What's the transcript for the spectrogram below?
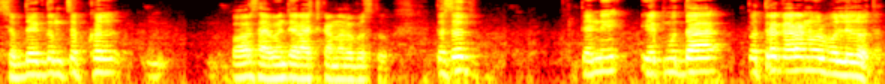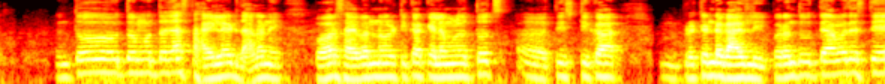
शब्द एकदम चपखल पवार साहेबांच्या राजकारणाला बसतो. तसंच त्यांनी एक मुद्दा पत्रकारांवर बोललेला होता. तो तो मुद्दा जास्त हायलाईट झाला नाही. पवार साहेबांवर टीका केल्यामुळं तोच तीच टीका प्रचंड गाजली. परंतु त्यामध्येच ते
